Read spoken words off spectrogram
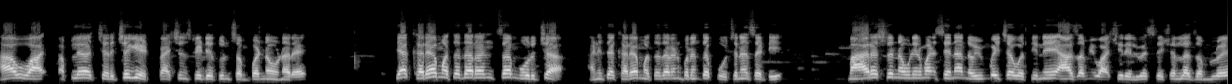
हा वा आपल्या चर्चगेट फॅशन स्ट्रीट येथून संपन्न होणार आहे. त्या खऱ्या मतदारांचा मोर्चा आणि त्या खऱ्या मतदारांपर्यंत पोहोचण्यासाठी महाराष्ट्र नवनिर्माण सेना नवी मुंबईच्या वतीने आज आम्ही वाशी रेल्वे स्टेशनला जमलोय.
